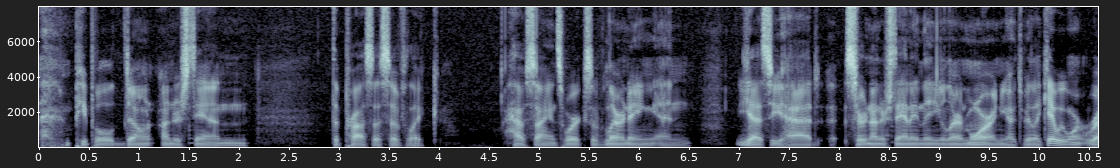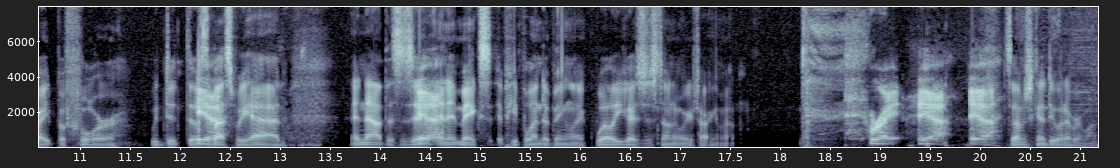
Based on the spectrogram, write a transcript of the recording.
people don't understand the process of like how science works of learning and yeah, so you had a certain understanding, then you learn more, and you have to be like, yeah, we weren't right before we did. That was the best we had, and now this is it. Yeah. And it makes people end up being like, well, you guys just don't know what you're talking about. Right. Yeah. Yeah. So I'm just gonna do whatever I want.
